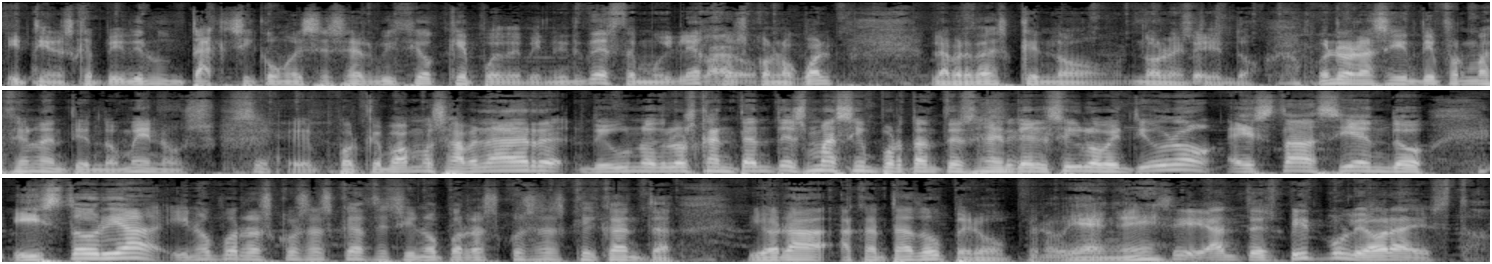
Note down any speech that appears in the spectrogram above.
y tienes que pedir un taxi con ese servicio que puede venir desde muy lejos, con lo cual la verdad es que no, no lo entiendo. Bueno, la siguiente información la entiendo menos, porque vamos a hablar de uno de los cantantes más importantes del siglo XXI, está haciendo historia y no por las cosas que hace, sino por las cosas que canta. Y ahora ha cantado, pero, pero bien, ¿eh? Sí, antes Pete y ahora esto.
